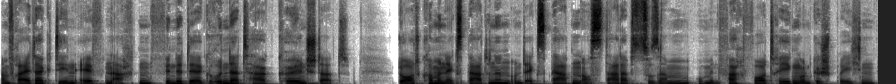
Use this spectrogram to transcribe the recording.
Am Freitag, den 11.08., findet der Gründertag Köln statt. Dort kommen Expertinnen und Experten aus Startups zusammen, um in Fachvorträgen und Gesprächen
